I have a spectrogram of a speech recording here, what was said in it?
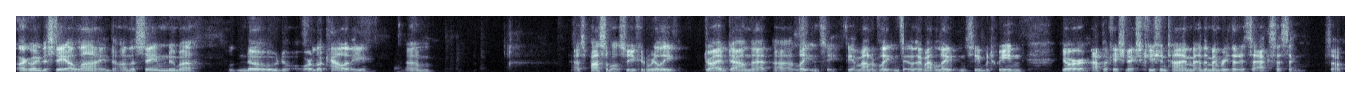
are going to stay aligned on the same NUMA node or locality um, as possible. So you can really drive down that uh, latency, the amount of latency, the amount of latency between your application execution time and the memory that it's accessing. So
